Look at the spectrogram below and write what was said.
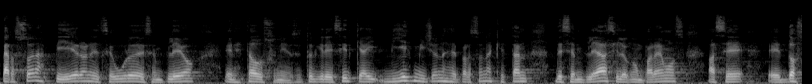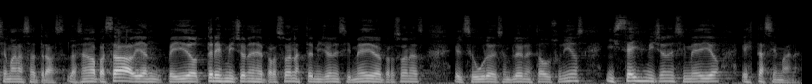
personas pidieron el seguro de desempleo en Estados Unidos. Esto quiere decir que hay 10 millones de personas que están desempleadas si lo comparamos hace eh, dos semanas atrás. La semana pasada habían pedido 3 millones de personas, 3 millones y medio de personas el seguro de desempleo en Estados Unidos y 6 millones y medio esta semana.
